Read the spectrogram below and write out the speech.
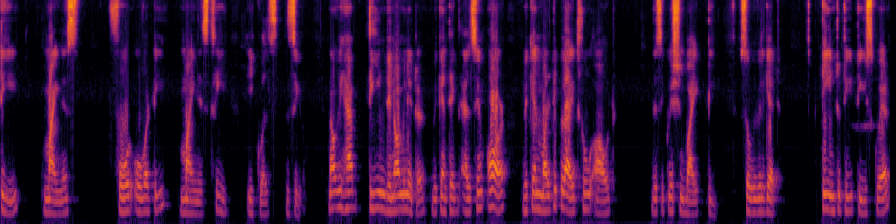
t minus 4 over t minus 3 equals 0 now we have t in denominator. We can take the LCM or we can multiply throughout this equation by t. So we will get t into t, t square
